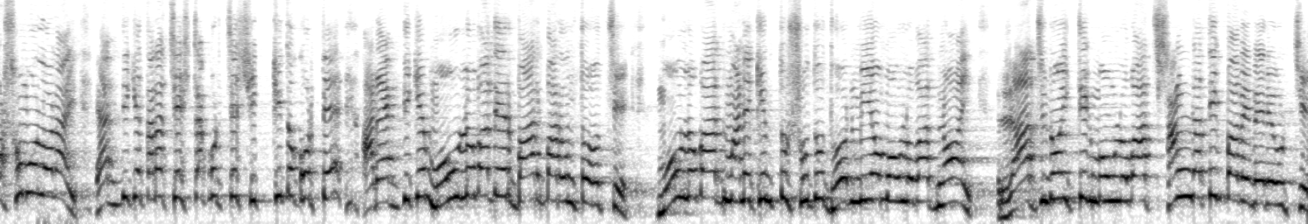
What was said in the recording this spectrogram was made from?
অসম লড়াই। একদিকে তারা চেষ্টা করছে শিক্ষিত করতে, আর একদিকে মৌলবাদের বার বারন্ত হচ্ছে। মৌলবাদ মানে কিন্তু শুধু ধর্মীয় মৌলবাদ নয়, রাজনৈতিক মৌলবাদ সাংঘাতিকভাবে বেড়ে উঠছে।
